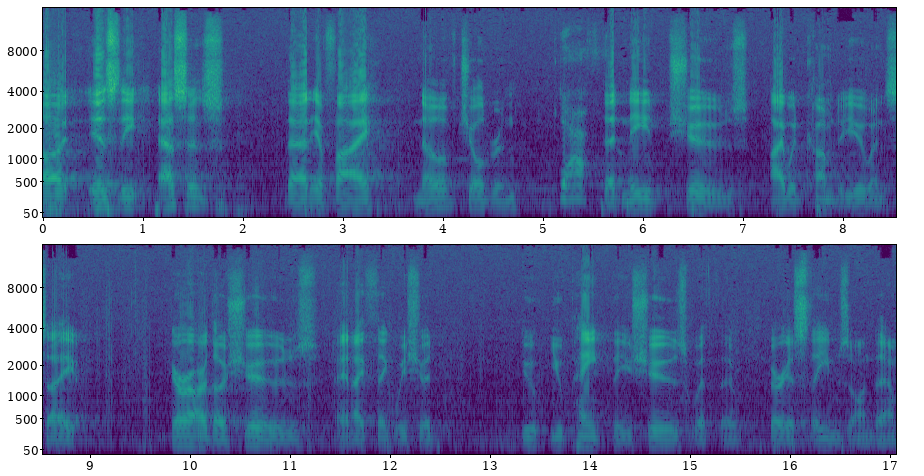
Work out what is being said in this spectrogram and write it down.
Uh, Is the essence that if I know of children Yes. that need shoes, I would come to you and say, here are those shoes, and I think we should, you, you paint these shoes with the various themes on them.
